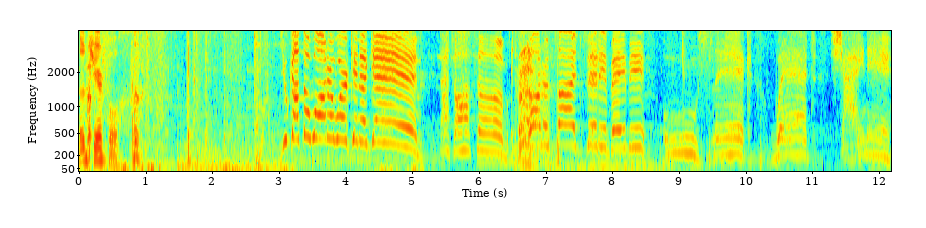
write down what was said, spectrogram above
So cheerful. You got the water working again! That's awesome! Water slide city, baby! Ooh, slick, wet, shiny,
